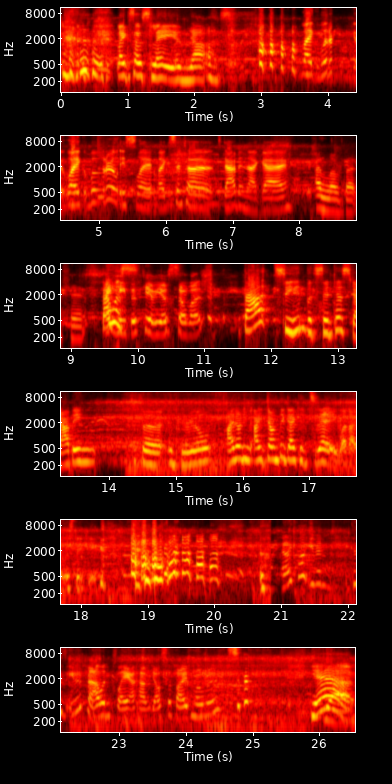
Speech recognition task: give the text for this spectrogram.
like so slay and yes. Like literally, like literally slay. Like Cinta stabbing that guy. I love that shit. That I was hate this cameo so much. that scene with Cinta stabbing the Imperial. I don't even I don't think I could say what I was thinking. I like how even because even Val and Clea have justified moments. yeah. Yeah.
